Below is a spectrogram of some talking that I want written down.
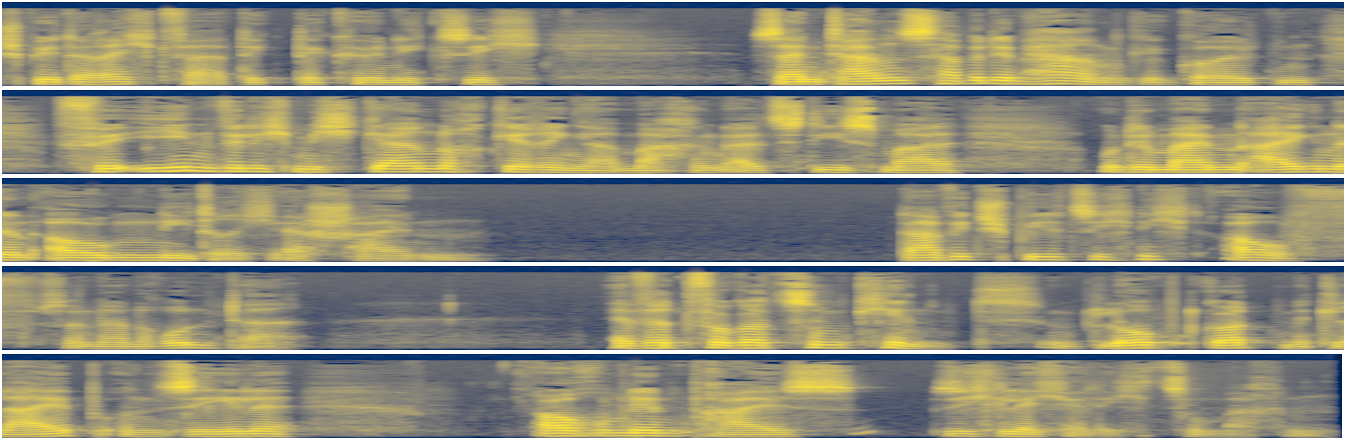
Später rechtfertigt der König sich, sein Tanz habe dem Herrn gegolten, für ihn will ich mich gern noch geringer machen als diesmal und in meinen eigenen Augen niedrig erscheinen. David spielt sich nicht auf, sondern runter. Er wird vor Gott zum Kind und lobt Gott mit Leib und Seele, auch um den Preis sich lächerlich zu machen.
